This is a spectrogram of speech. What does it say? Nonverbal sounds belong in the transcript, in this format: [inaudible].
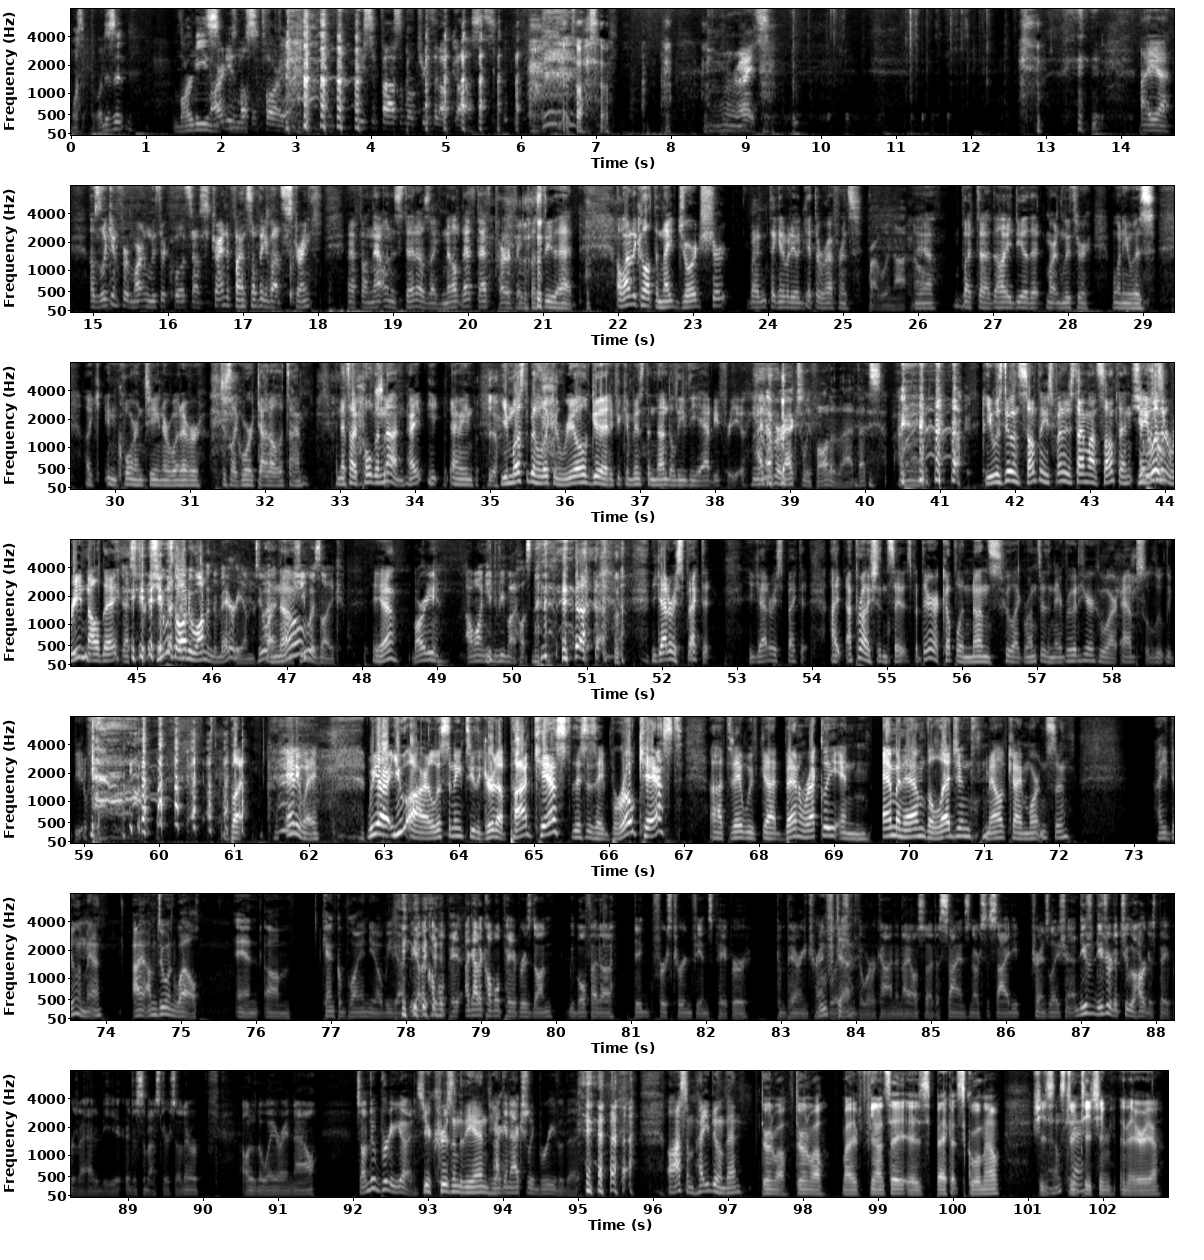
What's it, what is it? Marty's. Marty's Muscletorium. [laughs] Least if possible, truth at all costs. That's awesome. All right. [laughs] I uh, I was looking for Martin Luther quotes and I was trying to find something about strength and I found that one instead. I was like, no, that's that's perfect. Let's do that. [laughs] I wanted to call it the Night George shirt, but I didn't think anybody would get the reference. Probably not. No. Yeah. But uh, the idea that Martin Luther, when he was like in quarantine or whatever, just like worked out all the time, and that's how he pulled a [laughs] nun, right? He, I mean, [laughs] you must have been looking real good if you convinced the nun to leave the abbey for you. you I never actually thought of that. That's [laughs] I mean, He was doing something. He spent his time on something. She and he was wasn't the- reading all day. that's true. She was the one who wanted to marry him too. I, I think. know. She was like, Yeah, Marty, I want you to be my husband. you got to respect it. You got to respect it. I, I probably shouldn't say this, but there are a couple of nuns who like run through the neighborhood here who are absolutely beautiful. [laughs] [laughs] but anyway, we are you are listening to the Gird Up podcast. This is a broadcast. Uh, today we've got Ben Reckley and Eminem, the legend Malachi Mortensen. How you doing, man? I, I'm doing well, and um, can't complain. You know, we got we got a couple. [laughs] Pa- I got a couple papers done. We both had a big First Corinthians paper comparing translations to work on, and I also had a Science in Our Society translation. And these these were the two hardest papers I had of the year, of the semester, so they're out of the way right now. So I'm doing pretty good. So you're cruising to the end here. I can actually breathe a bit. [laughs] awesome. How you doing, Ben? Doing well, doing well. My fiance is back at school now. She's Okay. student teaching in the area.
